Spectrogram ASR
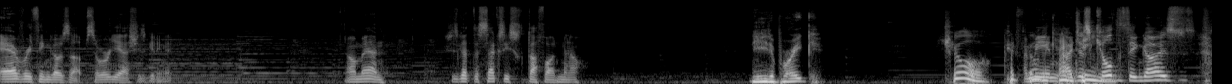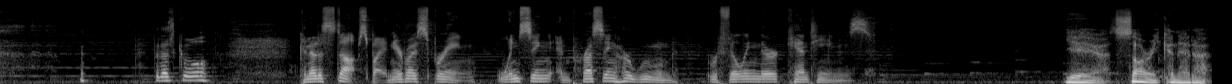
everything goes up. So we're, yeah, she's getting it. Oh man, she's got the sexy stuff on now. Need a break. Sure, could I fill the mean, I just killed the thing, guys. but that's cool. Canetta stops by a nearby spring, wincing and pressing her wound, refilling their canteens. Yeah, sorry, Canetta.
